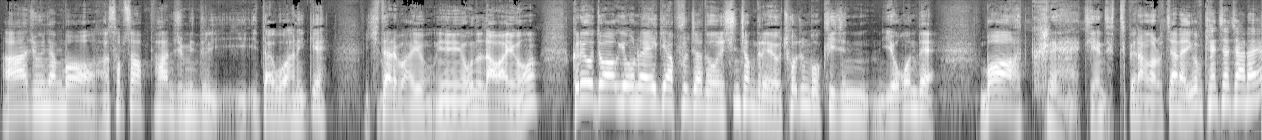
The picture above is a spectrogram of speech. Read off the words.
아주 그냥 뭐 섭섭한 주민들 있다고 하니까 기다려봐요. 예, 오늘 나와요. 그리고 저기 오늘 애기 아플자도 오늘 신청드려요. 초중고 퀴즈 요건데 뭐 그래 특별한 거 어렵잖아. 이거 괜찮지 않아요?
